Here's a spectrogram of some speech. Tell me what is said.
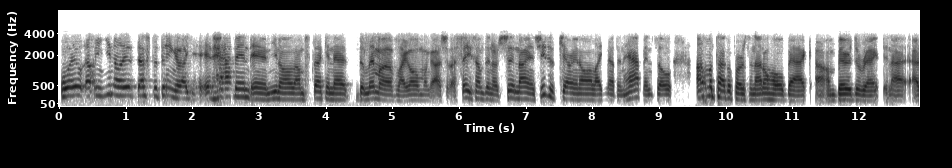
Well, I mean, you know, it, that's the thing. Like, it happened, and you know, I'm stuck in that dilemma of like, oh my gosh, should I say something or shouldn't I? And she's just carrying on like nothing happened. So I'm the type of person I don't hold back. I'm very direct, and I, I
